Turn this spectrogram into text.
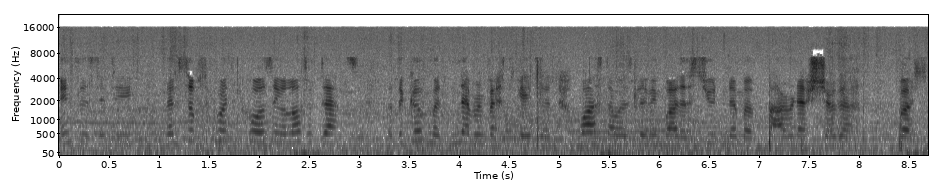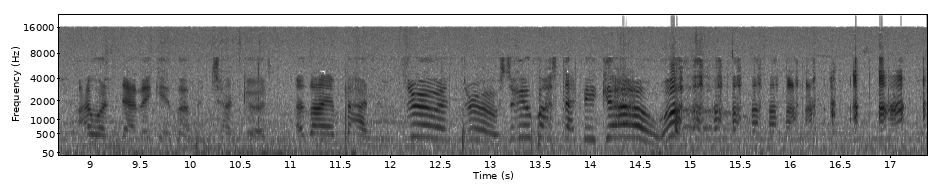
into the city, then subsequently causing a lot of deaths that the government never investigated whilst I was living by the pseudonym of Baroness Sugar. But I will never give up and turn good, as I am bad through and through, so you must let me go!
